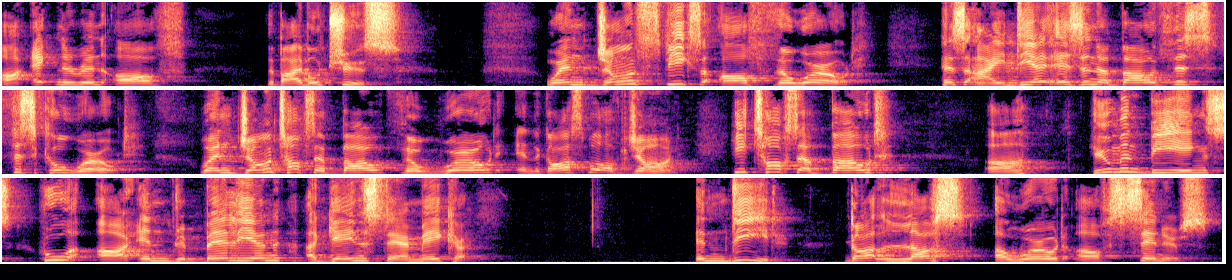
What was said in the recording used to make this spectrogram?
are ignorant of the Bible truths. When John speaks of the world, his idea isn't about this physical world. When John talks about the world in the Gospel of John, he talks about uh, human beings who are in rebellion against their Maker. Indeed, God loves a world of sinners.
